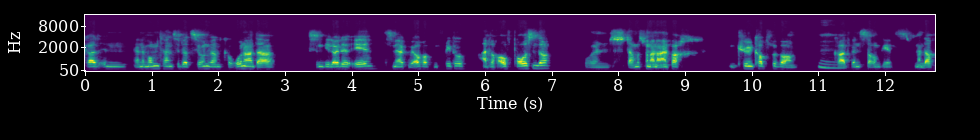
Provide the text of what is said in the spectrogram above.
Gerade in einer momentanen Situation während Corona, da sind die Leute eh, das merken wir auch auf dem Friedhof, einfach aufbrausender und da muss man dann einfach einen kühlen Kopf bewahren. Mhm. Gerade wenn es darum geht, man darf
